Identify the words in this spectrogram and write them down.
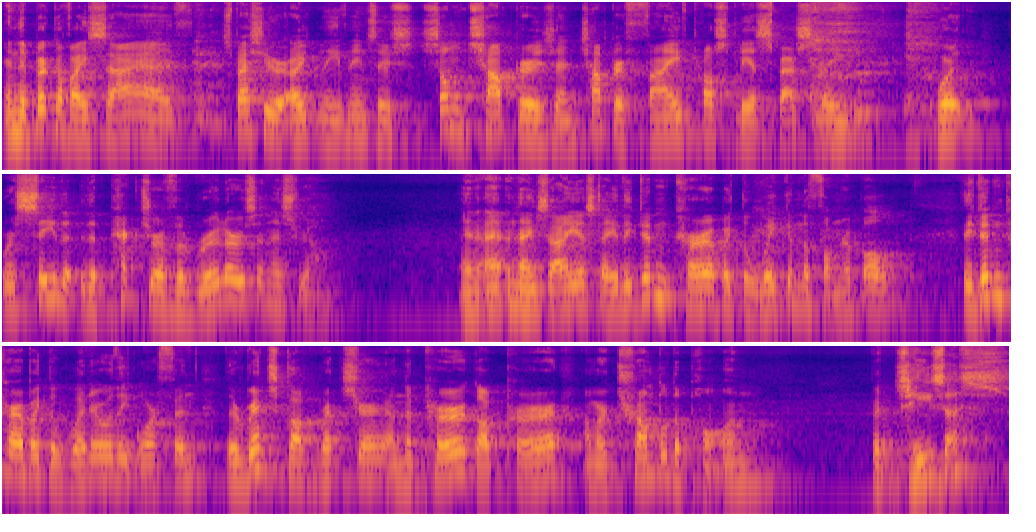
In the book of Isaiah, especially out in the evenings, there's some chapters, in chapter 5 possibly especially, where we see the, the picture of the rulers in Israel. In, in Isaiah's day, they didn't care about the weak and the vulnerable. They didn't care about the widow or the orphan. The rich got richer and the poor got poorer and were trampled upon. But Jesus,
